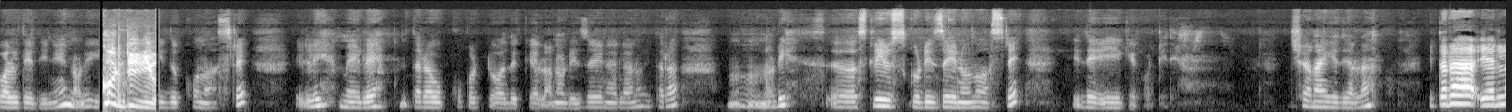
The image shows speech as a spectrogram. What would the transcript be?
ಹೊಲ್ದಿದ್ದೀನಿ. ನೋಡಿ ಇದಕ್ಕೂ ಅಷ್ಟೇ. ಇಲ್ಲಿ ಮೇಲೆ ಈ ಥರ ಉಕ್ಕು ಕೊಟ್ಟು ಅದಕ್ಕೆಲ್ಲನೂ ಡಿಸೈನ್ ಎಲ್ಲನೂ ಈ ಥರ ನೋಡಿ ಸ್ಲೀವ್ಸ್ಗೂ ಡಿಸೈನು ಅಷ್ಟೇ. ಇದೆ ಹೀಗೆ ಕೊಟ್ಟಿದ್ದೀನಿ. ಚೆನ್ನಾಗಿದೆಯಲ್ಲ? ಈ ಥರ ಎಲ್ಲ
